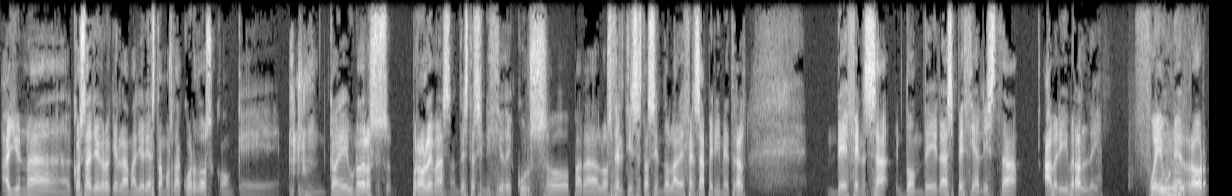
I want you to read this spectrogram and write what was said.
Hay una cosa, yo creo que la mayoría estamos de acuerdo con que, uno de los problemas de este inicio de curso para los Celtics está siendo la defensa perimetral. Defensa donde era especialista Avery Bradley. Fue un uh -huh. error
